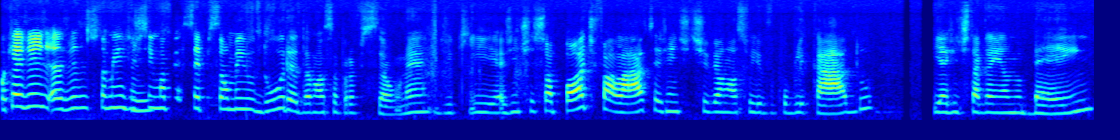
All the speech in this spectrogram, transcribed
Porque às vezes, às vezes também a gente Sim. tem uma percepção meio dura da nossa profissão, né? De que a gente só pode falar se a gente tiver o nosso livro publicado e a gente está ganhando bem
